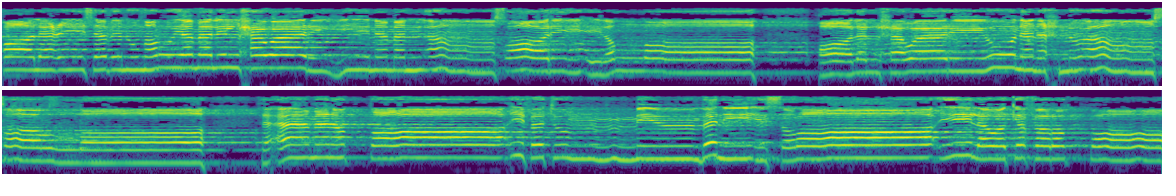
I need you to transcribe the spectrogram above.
قال عيسى ابن مريم للحواريين من أنصاري إلى الله. قال الحواريون نحن أنصار الله. فامنت طائفه من بني إسرائيل وكفر الطائفة.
